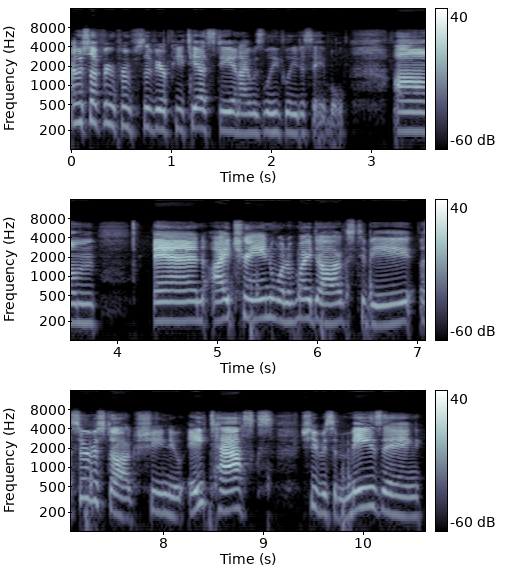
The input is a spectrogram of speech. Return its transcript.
i was suffering from severe ptsd and i was legally disabled. Um and I trained one of my dogs to be a service dog. She knew eight tasks. She was amazing.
